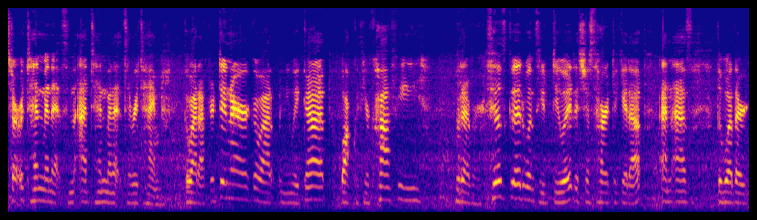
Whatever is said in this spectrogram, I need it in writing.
Start with 10 minutes and add 10 minutes every time. Go out after dinner, go out when you wake up, walk with your coffee, whatever. Feels good once you do it. It's just hard to get up. And as the weather,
